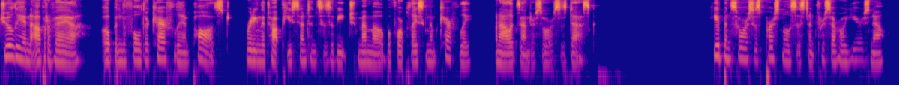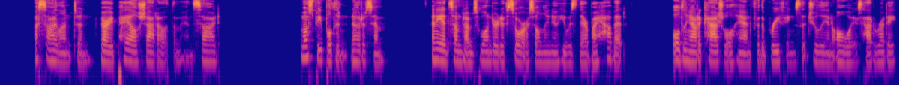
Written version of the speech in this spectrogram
Julian Abrevea opened the folder carefully and paused, reading the top few sentences of each memo before placing them carefully, on Alexander Soros's desk. He had been Soros's personal assistant for several years now, a silent and very pale shadow at the man's side. Most people didn't notice him, and he had sometimes wondered if Soros only knew he was there by habit, holding out a casual hand for the briefings that Julian always had ready,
